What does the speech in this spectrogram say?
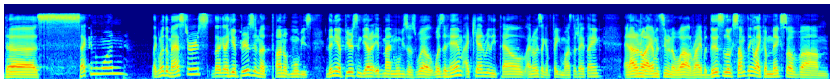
The second one, like one of the masters. Like, like he appears in a ton of movies. And then he appears in the other Ip Man movies as well. Was it him? I can't really tell. I know it's like a fake mustache, I think. And I don't know, I haven't seen it in a while, right? But this looks something like a mix of um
